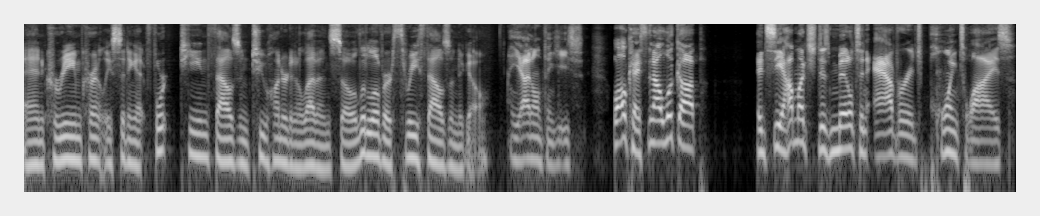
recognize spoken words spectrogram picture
and Kareem currently sitting at fourteen thousand two hundred and eleven. So a little over three thousand to go. Yeah, I don't think he's. Well, okay, so now look up and see how much does Middleton average points wise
